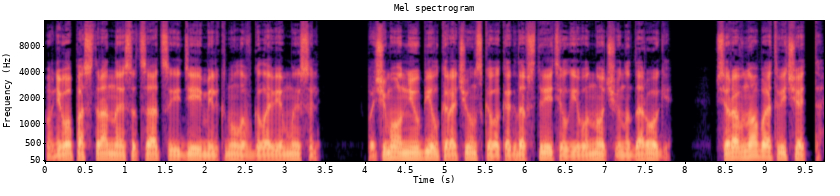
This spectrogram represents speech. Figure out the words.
У него по странной ассоциации идей мелькнула в голове мысль. Почему он не убил Карачунского, когда встретил его ночью на дороге? Все равно бы отвечать-то.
